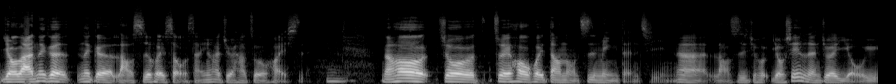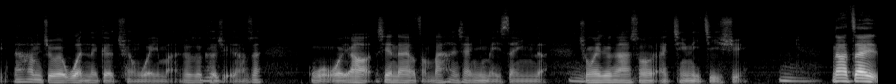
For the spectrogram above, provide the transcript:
有啦，那个那个老师会受伤，因为他觉得他做了坏事。嗯。然后就最后会到那种致命等级，那老师就会有些人就会犹豫，那他们就会问那个权威嘛，就是科学家说，我我要现在要怎么办？他现在已经没声音了，权威就跟他说，哎，请你继续。嗯，那在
